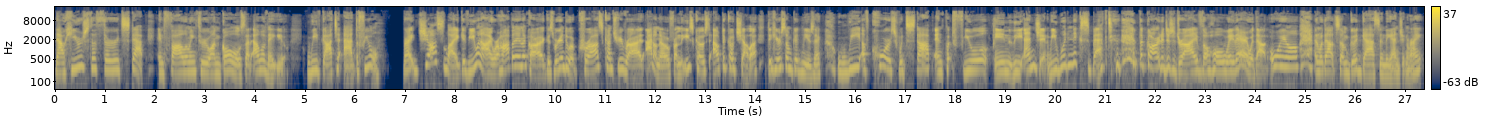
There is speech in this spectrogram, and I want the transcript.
Now here's the third step in following through on goals that elevate you. We've got to add the fuel right? Just like if you and I were hopping in a car because we're going to do a cross country ride, I don't know, from the East Coast out to Coachella to hear some good music, we of course would stop and put fuel in the engine. We wouldn't expect the car to just drive the whole way there without oil and without some good gas in the engine, right?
